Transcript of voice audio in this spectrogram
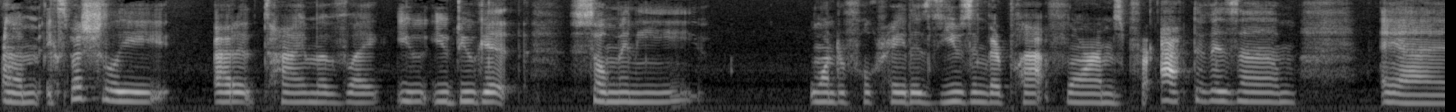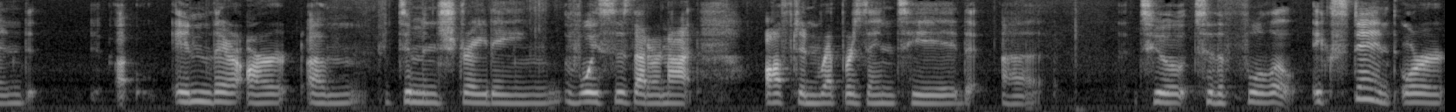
um especially at a time of like you you do get so many wonderful creatives using their platforms for activism and uh, in their art um, demonstrating voices that are not often represented uh, to to the full extent or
